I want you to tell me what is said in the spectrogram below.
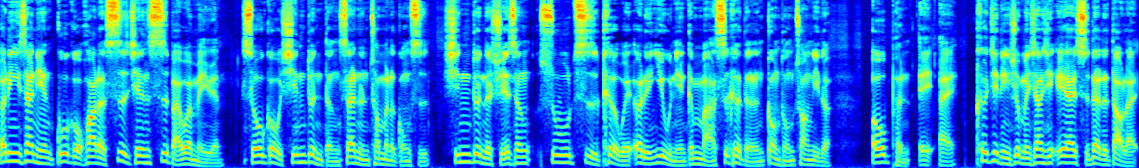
二零一三年，Google 花了四千四百万美元收购辛顿等三人创办的公司。辛顿的学生苏茨克为二零一五年跟马斯克等人共同创立了 OpenAI。科技领袖们相信 AI 时代的到来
